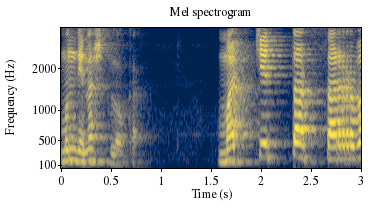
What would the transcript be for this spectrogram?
ಮುಂದಿನ ಶ್ಲೋಕ. ಮಚ್ಚಿತ್ತ ಸರ್ವ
